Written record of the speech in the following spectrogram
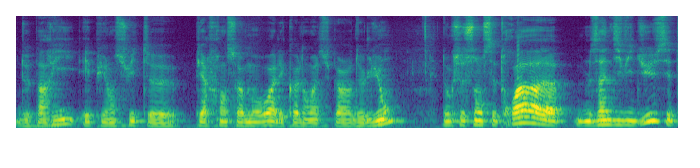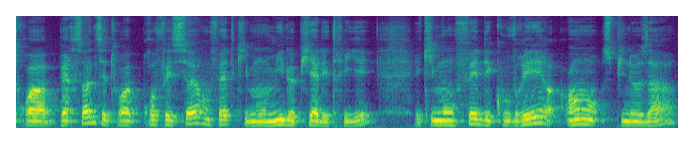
de Paris, et puis ensuite euh, Pierre-François Moreau à l'école normale supérieure de Lyon. Donc ce sont ces trois euh, individus, ces trois personnes, ces trois professeurs en fait qui m'ont mis le pied à l'étrier et qui m'ont fait découvrir en Spinoza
